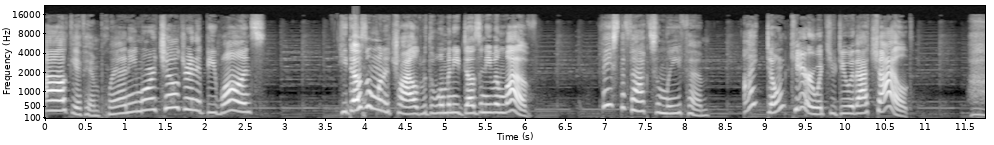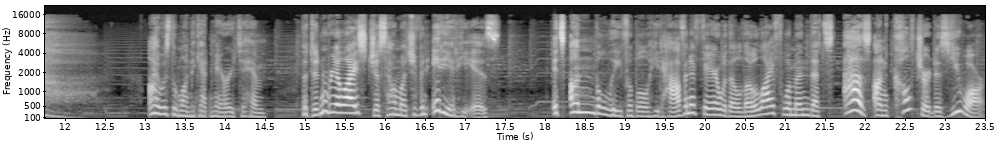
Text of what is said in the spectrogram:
I'll give him plenty more children if he wants. He doesn't want a child with a woman he doesn't even love. Face the facts and leave him. I don't care what you do with that child. I was the one to get married to him, but didn't realize just how much of an idiot he is. It's unbelievable he'd have an affair with a low-life woman that's as uncultured as you are.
